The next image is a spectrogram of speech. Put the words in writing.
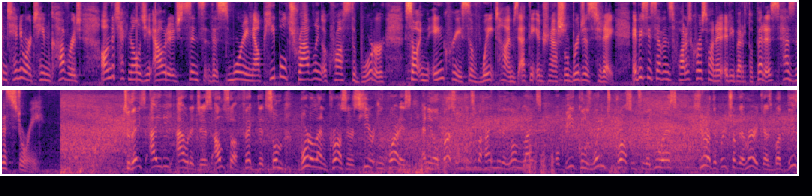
Continue our team coverage on the technology outage since this morning. Now, people traveling across the border saw an increase of wait times at the international bridges today. ABC 7's Juarez correspondent Heriberto Perez has this story. Today's IT outages also affected some borderland crossers here in Juarez and in El Paso. You can see behind me the long lines of vehicles waiting to cross into the U.S. here at the Bridge of the Americas. But this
